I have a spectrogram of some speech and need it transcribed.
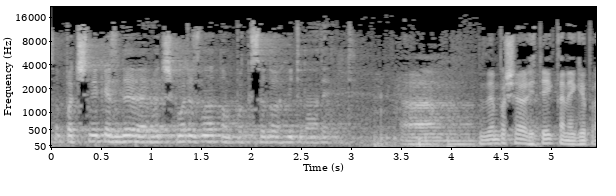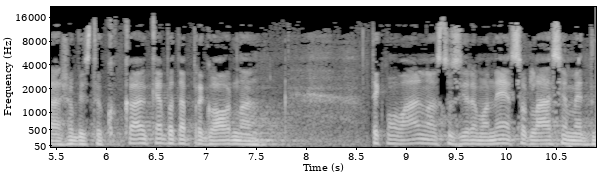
So pač neke zadeve, več moraš znati, ampak se da hitro narediti. Uh, zdaj pa še arhitekta nekaj vprašal, v bistvu, kaj, kaj pa ta pregovorna tekmovalnost oziroma ne soglasja med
